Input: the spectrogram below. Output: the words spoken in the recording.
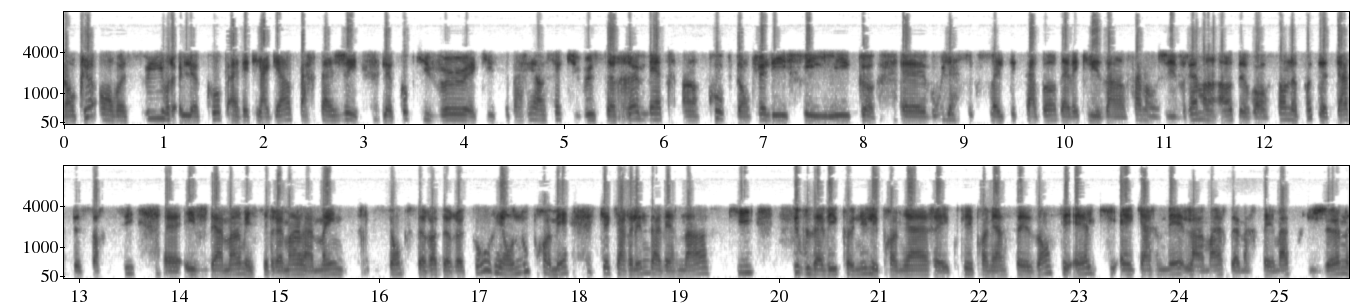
Donc là, on va suivre le couple avec la garde partagée. Le couple qui veut, qui est séparé en fait, qui veut se remettre en couple. Donc là, les filles, les gars, euh, oui, la sexualité que tu abordes avec les enfants. Donc j'ai vraiment hâte de voir ça. On n'a pas de date de sortie, euh, évidemment, mais c'est vraiment la même distribution qui sera de retour. Et on nous promet que Caroline Davernas, qui, si vous avez connu les premières, euh, écoutez les premières saisons, c'est elle qui incarnait la mère de Martin Matt plus jeune.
